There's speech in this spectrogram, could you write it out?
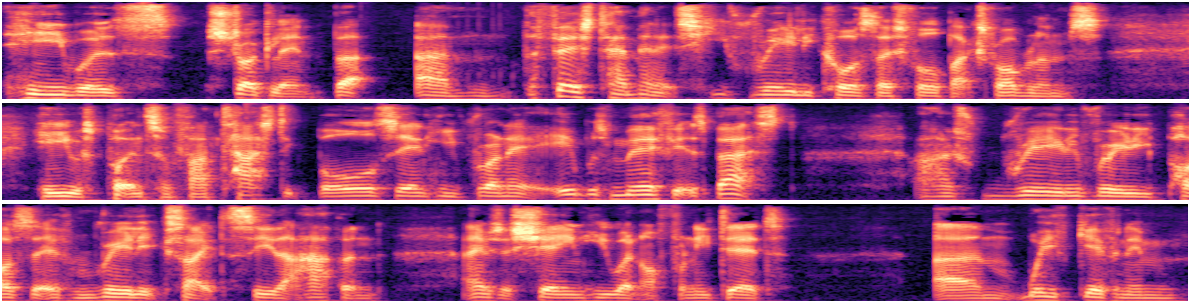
he was struggling, but um, the first ten minutes, he really caused those fullbacks problems. He was putting some fantastic balls in. He run it. It was Murphy at his best. And I was really, really positive and really excited to see that happen. And it was a shame he went off when he did. Um, we've given him,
